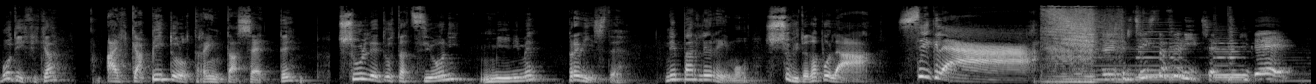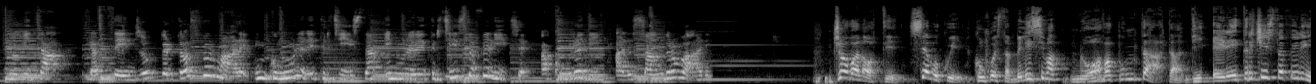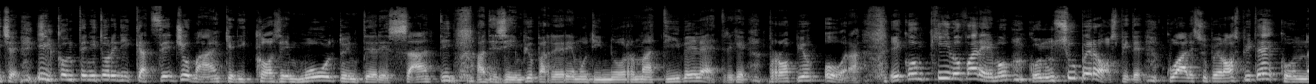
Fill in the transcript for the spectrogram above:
Modifica al capitolo 37 sulle dotazioni minime previste. Ne parleremo subito dopo la sigla! Elettricista felice, idee, novità, cazzeggio per trasformare un comune elettricista in un elettricista felice a cura di Alessandro Vari. Giovanotti, siamo qui con questa bellissima nuova puntata di Elettricista Felice, il contenitore di cazzeggio ma anche di cose molto interessanti, ad esempio parleremo di normative elettriche proprio ora. E con chi lo faremo? Con un super ospite. Quale super ospite? Con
